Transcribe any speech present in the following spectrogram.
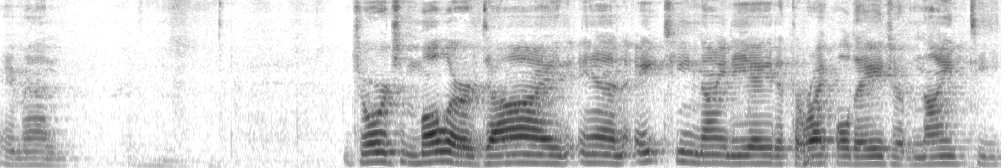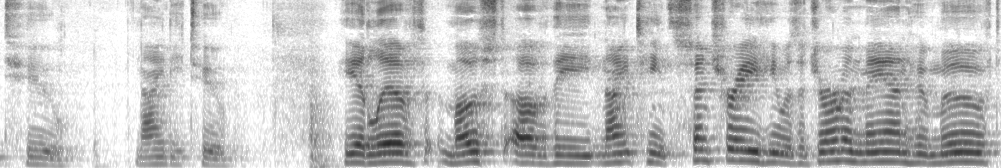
Amen. George Muller died in 1898 at the ripe old age of 92. 92. He had lived most of the 19th century. He was a German man who moved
